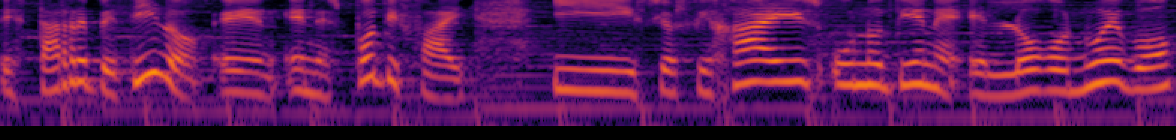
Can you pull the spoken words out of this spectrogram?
está repetido en, en Spotify. Y si os fijáis, uno tiene el logo nuevo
